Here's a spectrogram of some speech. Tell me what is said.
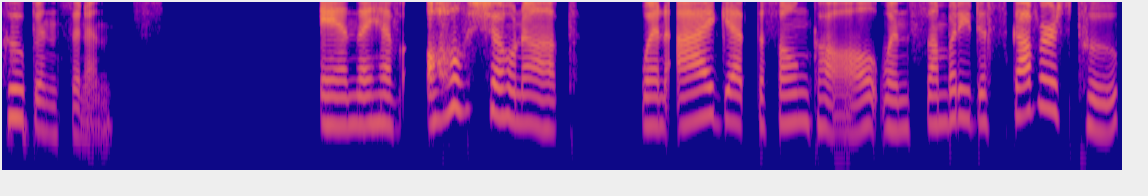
poop incidents, and they have all shown up when I get the phone call when somebody discovers poop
